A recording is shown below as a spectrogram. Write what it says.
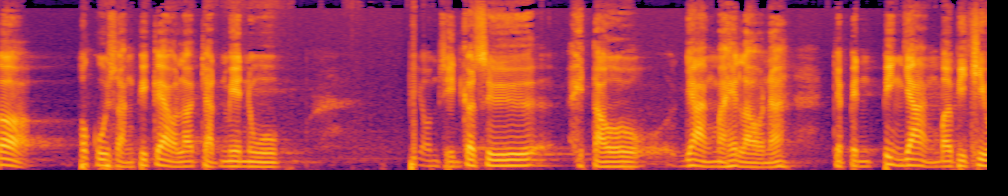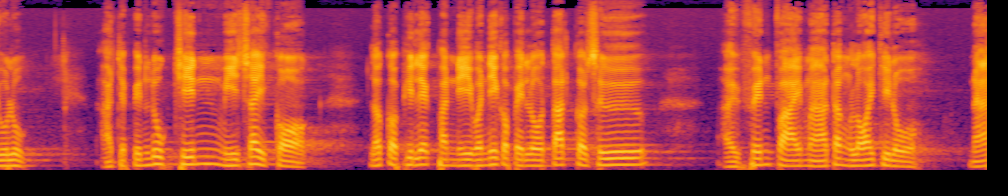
ก็พ่อครูสั่งพี่แก้วเราจัดเมนู พี่อมศิลก็ซื้อไอเตาย่างมาให้เรานะ จะเป็นปิ้งย่างบาร์บีคิวลูก อาจจะเป็นลูกชิ้นมีไส้กรอก แล้วก็พี่เล็กพันนีวันนี้ก็ไปโลตัสก็ซื้อไอ้เฟรนช์ฟรายมาตั้งร้อยกิโลนะ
